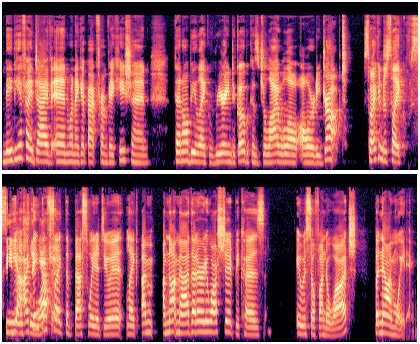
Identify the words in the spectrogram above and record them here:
maybe if I dive in when I get back from vacation, then I'll be like rearing to go because July will all already dropped. So I can just like seamlessly yeah, I think that's it. like the best way to do it. Like I'm I'm not mad that I already watched it because it was so fun to watch, but now I'm waiting.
